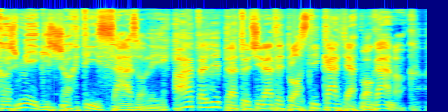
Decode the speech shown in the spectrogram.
az mégiscsak 10 százalék. Hát egyébként Tehát ő csinált egy plastik kártyát magának?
